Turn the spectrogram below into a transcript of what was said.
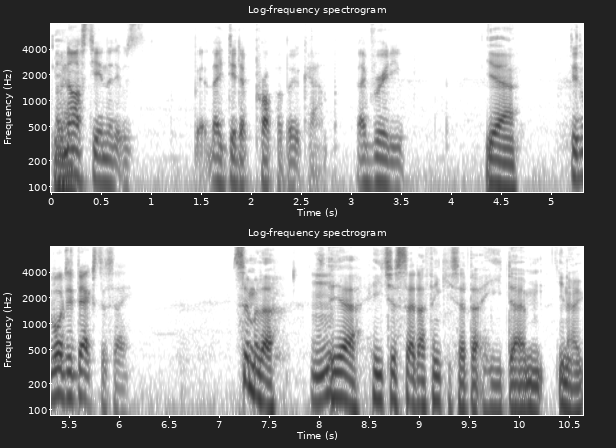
Yeah. Nasty in that it was. They did a proper boot camp. They really Yeah, did. What did Dexter say? similar. Mm? Yeah, he just said. I think he said that he'd, um, you know,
